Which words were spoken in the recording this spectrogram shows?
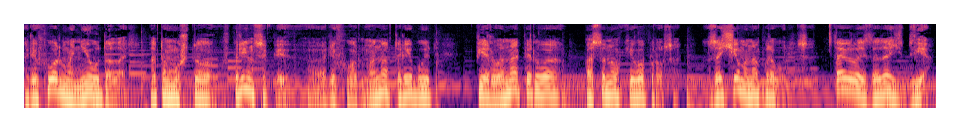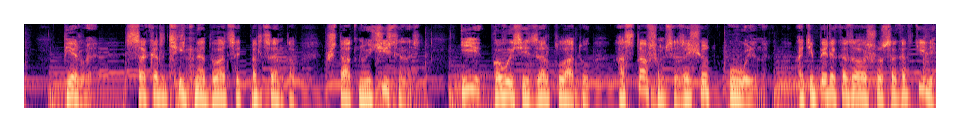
реформа не удалась. Потому что, в принципе, реформа, она требует перво-наперво постановки вопроса. Зачем она проводится? Ставилась задач две. Первое сократить на 20% штатную численность и повысить зарплату оставшимся за счет уволенных. А теперь оказалось, что сократили,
